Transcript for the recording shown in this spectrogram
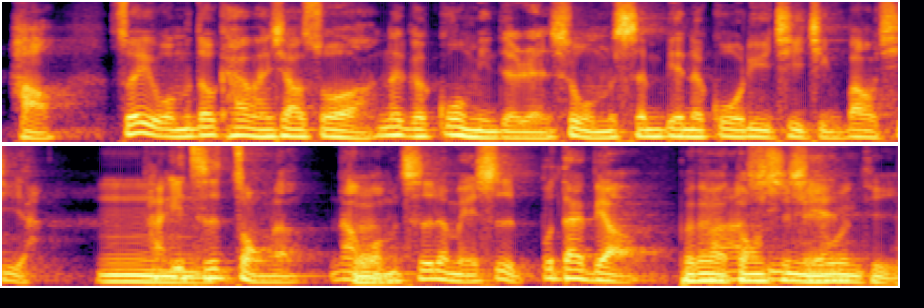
好，所以我们都开玩笑说啊，那个过敏的人是我们身边的过滤器、警报器啊。嗯。他一吃肿了，那我们吃了没事，不代表不代表东西没问题，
